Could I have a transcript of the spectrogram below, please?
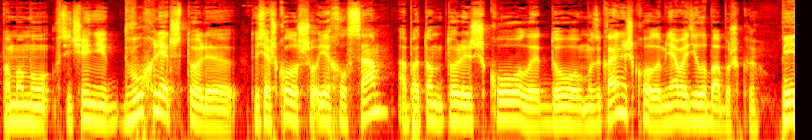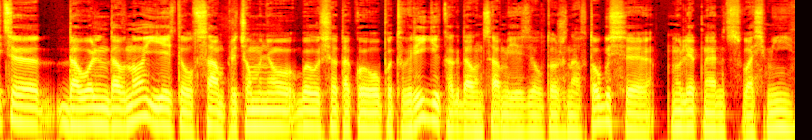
по-моему, в течение двух лет, что ли, то есть я в школу ехал сам, а потом то ли из школы до музыкальной школы меня водила бабушка. Петя довольно давно ездил сам, причем у него был еще такой опыт в Риге, когда он сам ездил тоже на автобусе, ну, лет, наверное, с восьми.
